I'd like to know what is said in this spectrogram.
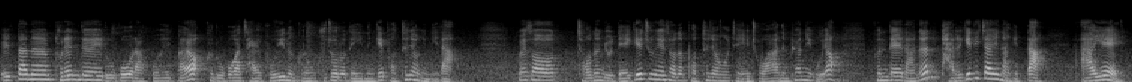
일단은 브랜드의 로고라고 할까요? 그 로고가 잘 보이는 그런 구조로 되어 있는 게 버튼형입니다. 그래서 저는 요 네 개 중에서는 버튼형을 제일 좋아하는 편이고요. 근데 나는 다르게 디자인하겠다. 아예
